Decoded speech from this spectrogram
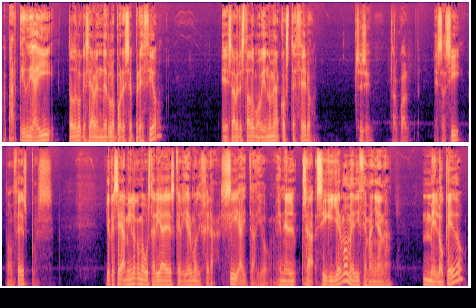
A partir de ahí, todo lo que sea venderlo por ese precio es haber estado moviéndome a coste cero. Sí, sí, tal cual. Es así. Entonces, pues. Yo que sé, a mí lo que me gustaría es que Guillermo dijera, sí, ahí está, yo. En el, o sea, si Guillermo me dice mañana, me lo quedo,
